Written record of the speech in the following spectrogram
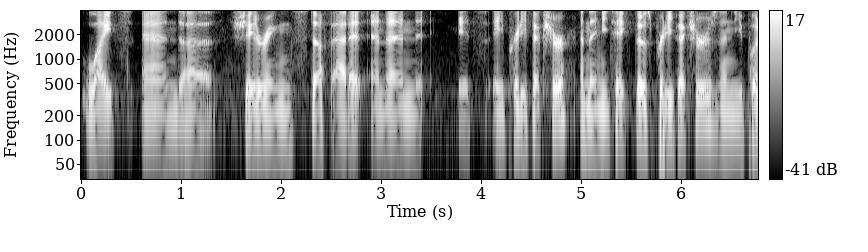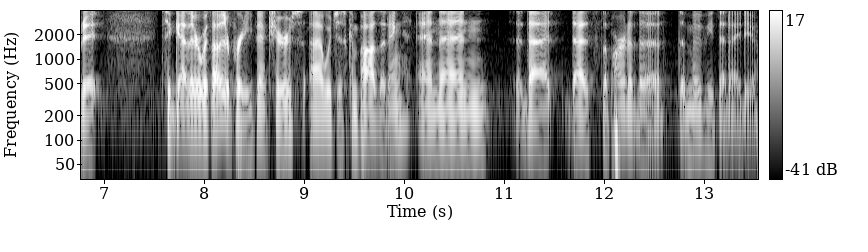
lights and uh, shadering stuff at it, and then it's a pretty picture, and then you take those pretty pictures and you put it together with other pretty pictures, uh, which is compositing, and then that that's the part of the the movie that I do,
